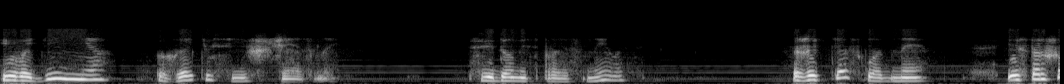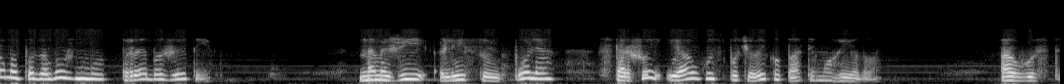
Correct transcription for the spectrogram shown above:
І видіння геть усі щезли. Свідомість прояснилась, життя складне, і старшому позалужному треба жити. На межі лісу і поля старшой і Август почали копати могилу. Август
